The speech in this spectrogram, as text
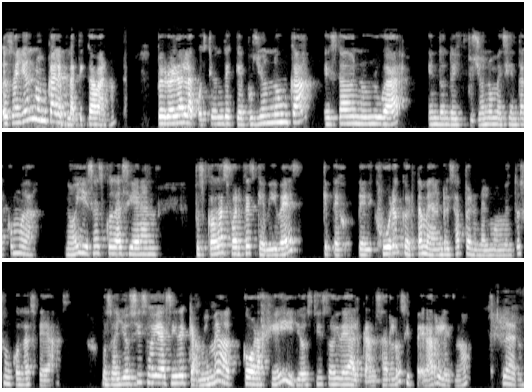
o sea, yo nunca le platicaba, ¿no? Pero era la cuestión de que pues yo nunca he estado en un lugar en donde pues yo no me sienta cómoda, ¿no? Y esas cosas sí eran pues cosas fuertes que vives, que te, te juro que ahorita me dan risa, pero en el momento son cosas feas. O sea, yo sí soy así de que a mí me da coraje y yo sí soy de alcanzarlos y pegarles, ¿no? Claro.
